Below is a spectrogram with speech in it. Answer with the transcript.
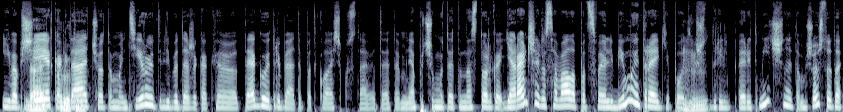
и Да, вообще, это когда что-то монтируют, либо даже как э, тегают ребята под классику ставят, это меня почему-то это настолько... Я раньше рисовала под свои любимые треки, под Мгм. что-то ри- ритмичное, там еще что-то,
